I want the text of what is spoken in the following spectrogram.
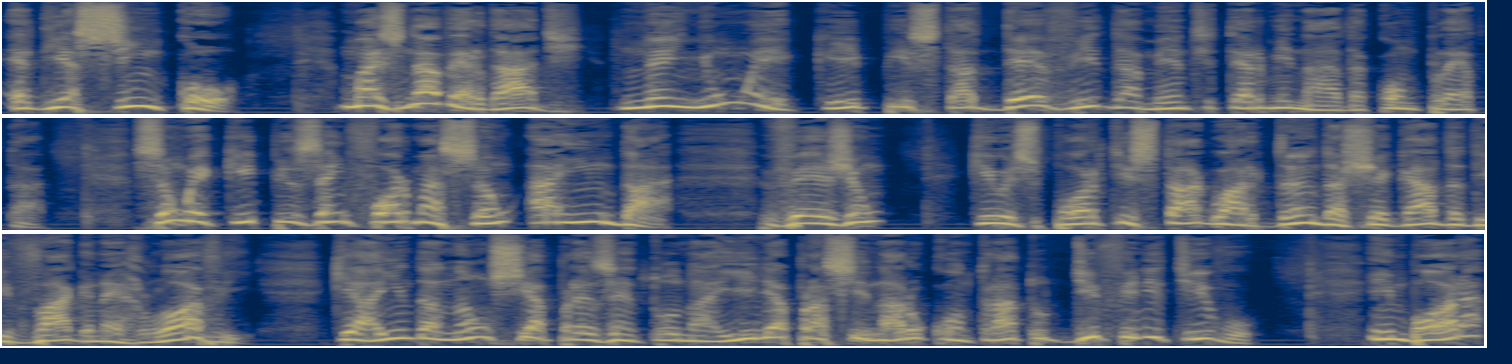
é dia 5. Mas, na verdade, nenhuma equipe está devidamente terminada, completa. São equipes em formação ainda. Vejam que o esporte está aguardando a chegada de Wagner Love, que ainda não se apresentou na ilha para assinar o contrato definitivo. Embora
